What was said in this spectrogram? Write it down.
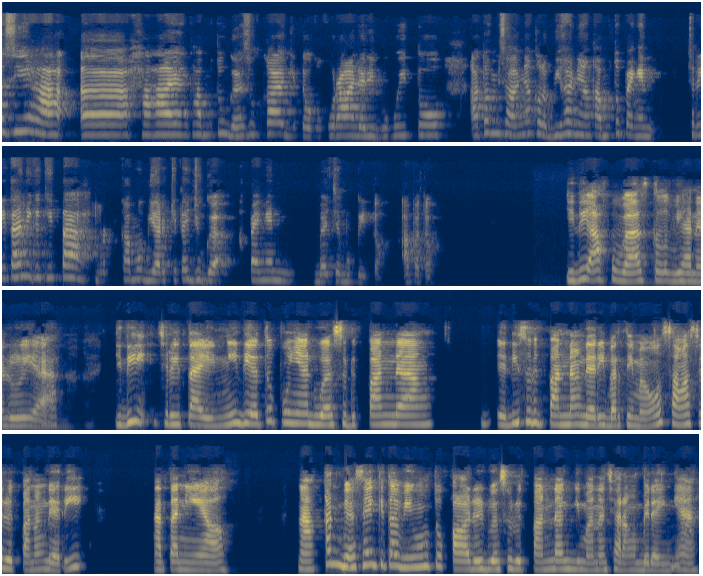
gak sih eh, hal-hal uh, yang kamu tuh gak suka gitu, kekurangan dari buku itu, atau misalnya kelebihan yang kamu tuh pengen cerita nih ke kita, kamu biar kita juga pengen baca buku itu, apa tuh? Jadi aku bahas kelebihannya dulu ya. Jadi cerita ini dia tuh punya dua sudut pandang. Jadi sudut pandang dari Bartimeus sama sudut pandang dari Nathaniel. Nah, kan biasanya kita bingung tuh kalau ada dua sudut pandang gimana cara ngebedainnya.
